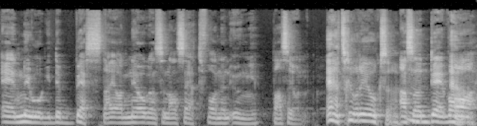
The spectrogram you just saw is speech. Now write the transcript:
är nog det bästa jag någonsin har sett från en ung person. Jag tror det också. Alltså det var Ja.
